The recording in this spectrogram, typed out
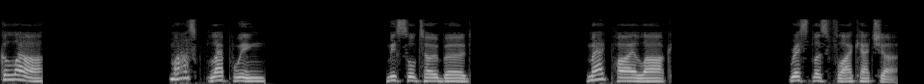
Galah. Masked lapwing. Mistletoe bird. Magpie lark. Restless flycatcher.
